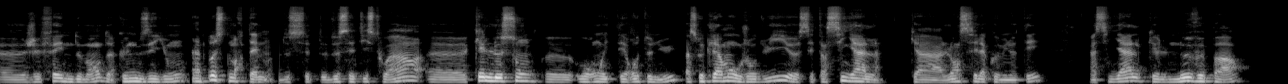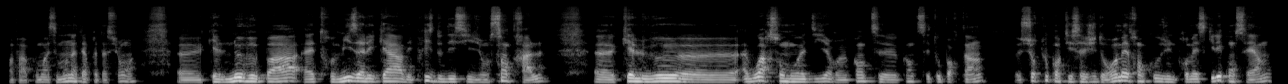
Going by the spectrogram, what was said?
euh, j'ai fait une demande que nous ayons un post-mortem de cette, de cette histoire. Euh, quelles leçons auront été retenues? Parce que clairement, aujourd'hui, c'est un signal qu'a lancé la communauté, un signal qu'elle ne veut pas, enfin pour moi c'est mon interprétation, hein, qu'elle ne veut pas être mise à l'écart des prises de décision centrales, qu'elle veut avoir son mot à dire quand, quand c'est opportin, euh, surtout quand il s'agit de remettre en cause une promesse qui les concerne.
